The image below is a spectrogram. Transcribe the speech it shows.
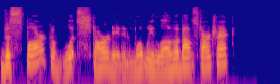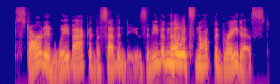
the spark of what started and what we love about Star Trek started way back in the 70s. And even though it's not the greatest,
